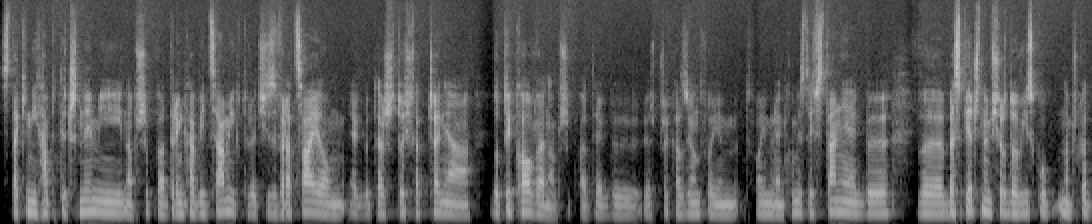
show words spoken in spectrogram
z takimi haptycznymi na przykład rękawicami, które ci zwracają jakby też doświadczenia dotykowe na przykład, jakby wiesz, przekazują twoim, twoim rękom. Jesteś w stanie jakby w bezpiecznym środowisku na przykład,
